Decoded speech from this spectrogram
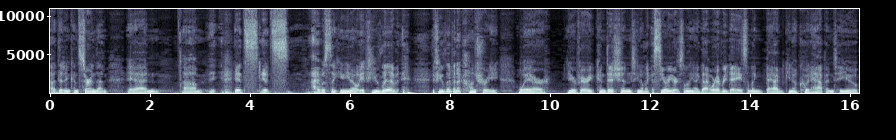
uh, didn't concern them. And, um, it, it's, it's, I was thinking, you know, if you live, if you live in a country where you're very conditioned, you know, like Assyria or something like that, where every day something bad, you know, could happen to you.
